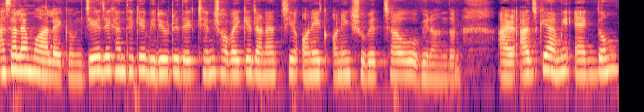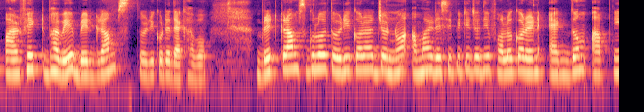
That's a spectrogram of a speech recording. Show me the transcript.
আসসালামু আলাইকুম। যে যেখান থেকে ভিডিওটি দেখছেন, সবাইকে জানাচ্ছি অনেক অনেক শুভেচ্ছা ও অভিনন্দন। আর আজকে আমি একদম পারফেক্টভাবে ব্রেড গ্রামস তৈরি করে দেখাবো। ব্রেড ক্রামসগুলো তৈরি করার জন্য আমার রেসিপিটি যদি ফলো করেন, একদম আপনি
